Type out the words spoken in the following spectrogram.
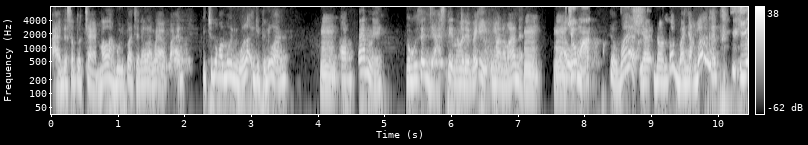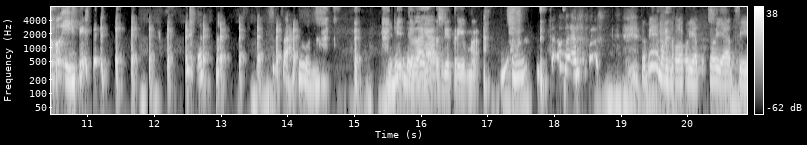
ada satu channel lah gue lupa channel namanya apaan dia cuma ngomongin bola gitu doang hmm. kontennya bagusnya Justin sama DPI ke mana-mana. Hmm. Hmm. Cuma, coba ya nonton banyak banget. Yo Susah tuh. Jadi itulah yang harus diterima. Sabar. Tapi emang kalau lihat lihat si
